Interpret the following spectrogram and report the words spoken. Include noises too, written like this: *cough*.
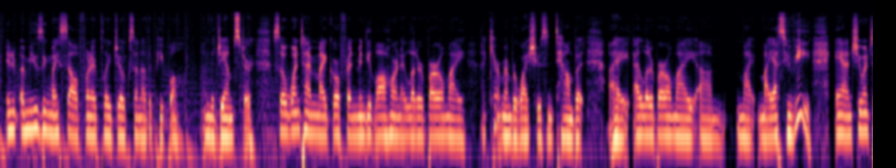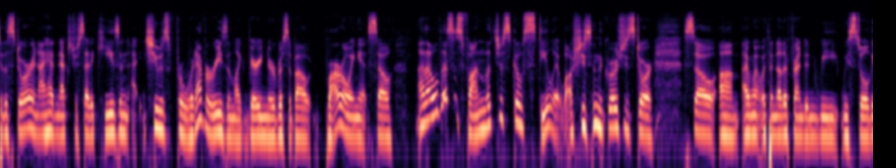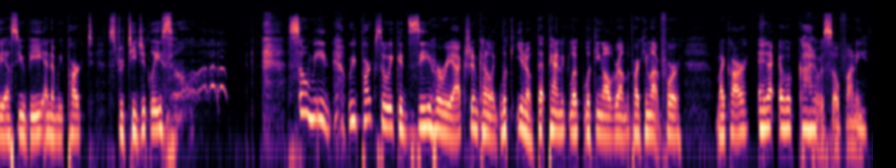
in amusing myself when I play jokes on other people. I'm the jamster. So one time, my girlfriend Mindy Lawhorn, I let her borrow my. I can't remember why she was in town, but I I let her borrow my um my my SUV, and she went to the store, and I had an extra set of keys, and I, she was for whatever reason like very nervous about borrowing it. So I thought, well, this is fun. Let's just go steal it while *laughs* she's in the grocery store. So um, I went with another friend, and we we stole the SUV, and then we parked strategically. *laughs* So so mean. We parked so we could see her reaction, kind of like look, you know, that panic look, looking all around the parking lot for my car. And I, oh God, it was so funny.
